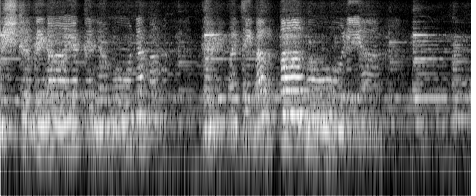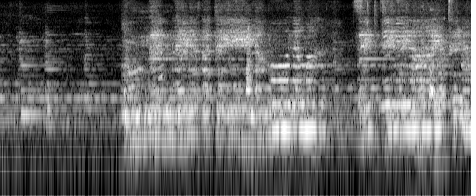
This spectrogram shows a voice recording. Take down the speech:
अष्टविनायक नमो नमः। गणपति बप्पा पप्पा ॐ गणपतये नमो नमः। सिद्धिविनायक नमो।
